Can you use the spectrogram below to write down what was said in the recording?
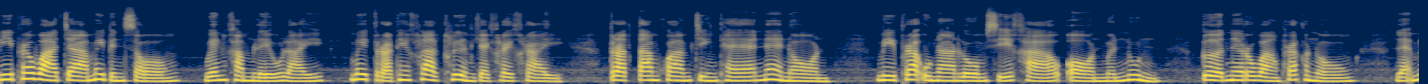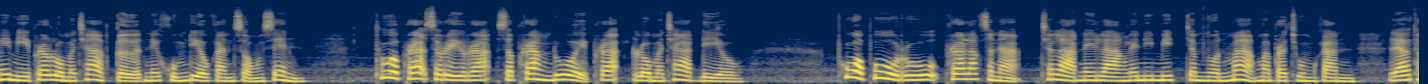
มีพระวาจาไม่เป็นสอง เว้นคำเหลวไหล ไม่ตรัสให้คลาดเคลื่อนแก่ใครๆ ตรัสตามความจริงแท้แน่นอน มีพระอุณาโลมสีขาวอ่อนเหมือนนุ่น เกิดในระหว่างพระขนง และไม่มีพระโลมชาติเกิดในขุมเดียวกันสองเส้น ทั่วพระสรีระสะพรั่งด้วยพระโลมชาติเดียว พวกผู้รู้พระลักษณะฉลาดในลางและนิมิตจำนวนมากมาประชุมกัน แล้วท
